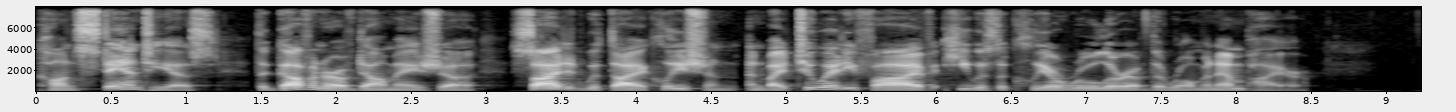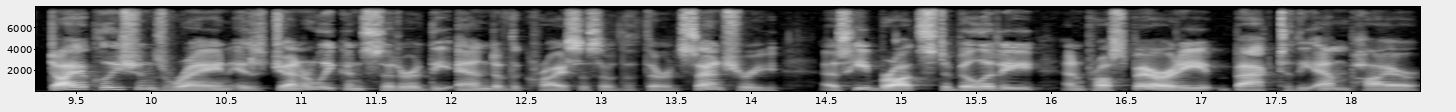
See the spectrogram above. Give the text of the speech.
Constantius, the governor of Dalmatia, sided with Diocletian, and by 285 he was the clear ruler of the Roman Empire. Diocletian's reign is generally considered the end of the crisis of the 3rd century, as he brought stability and prosperity back to the empire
